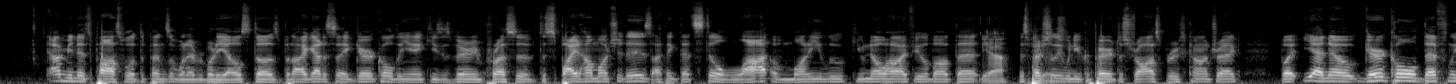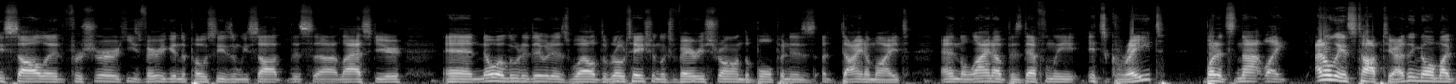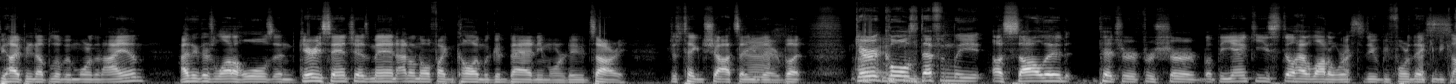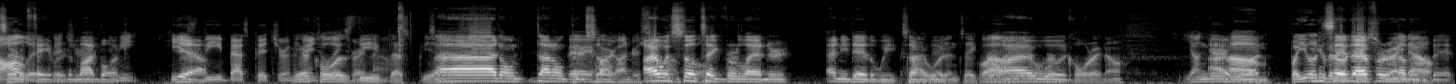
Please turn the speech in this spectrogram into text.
I mean, it's possible. It depends on what everybody else does. But I got to say, Gerrit Cole, the Yankees, is very impressive. Despite how much it is, I think that's still a lot of money, Luke. You know how I feel about that. Yeah. Especially when you compare it to Strasburg's contract. But yeah, no, Gerrit Cole definitely solid for sure. He's very good in the postseason. We saw it this uh, last year. And Noah alluded to it as well. The rotation looks very strong. The bullpen is a dynamite. And the lineup is definitely, it's great, but it's not like I don't think it's top tier. I think Noah might be hyping it up a little bit more than I am. I think there's a lot of holes. And Gary Sanchez, man, I don't know if I can call him a good bat anymore, dude. Sorry. Just taking shots at you there. But Gerrit Cole's definitely a solid pitcher for sure. But the Yankees still have a lot of work to do before they can be considered a favorite pitcher. in my I book. mean, he Yeah. is the best pitcher in the Gerrit major Cole leagues is right the now. best. Yeah, Uh, I don't. I don't Very think so. hard I would still Cole. take Verlander any day of the week. Sorry, I wouldn't take Wow. Verlander I over would. Cole right now. Younger. I would. Um, but you You look can at the save that rotation for right now. debate.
